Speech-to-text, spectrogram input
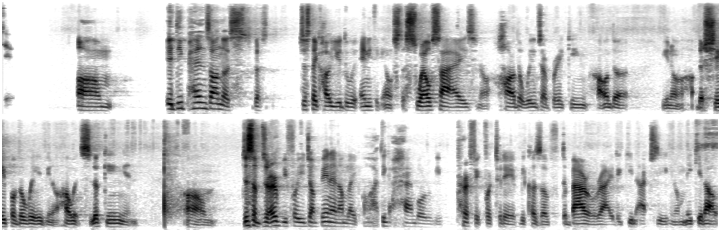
to? Um, it depends on the, the just like how you do anything else, the swell size, you know, how the waves are breaking, how the, you know, the shape of the wave, you know, how it's looking, and um, just observe before you jump in. And I'm like, oh, I think a handboard would be perfect for today because of the barrel ride. It can actually, you know, make it out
